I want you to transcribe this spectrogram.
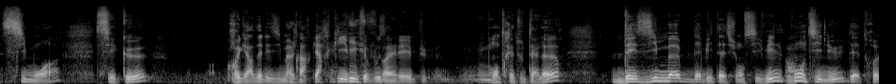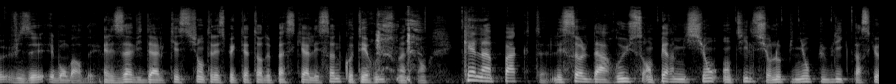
six mois, c'est que, regardez les images de Kharkiv que vous avez montrées tout à l'heure, des immeubles d'habitation civile continuent d'être visés et bombardés. Elsa Vidal, question téléspectateur de Pascal Essonne, côté russe maintenant. Quel impact les soldats russes en permission ont-ils sur l'opinion publique? Parce que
